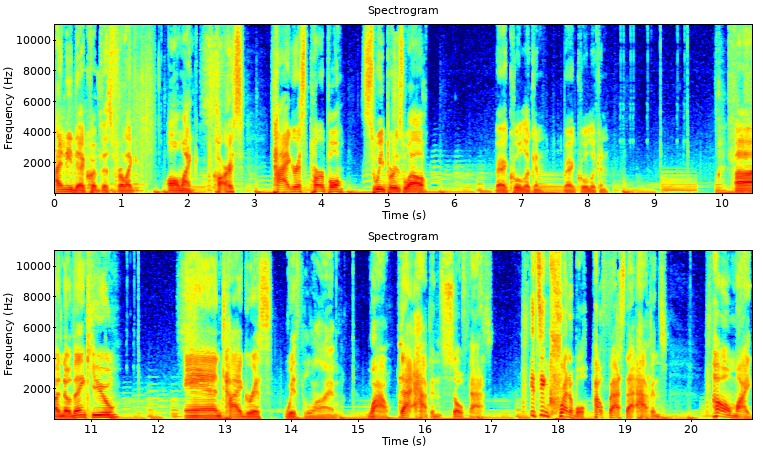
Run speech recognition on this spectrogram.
I need to equip this for like all my cars. Tigress Purple. Sweeper as well. Very cool looking. Very cool looking. Uh, no, thank you. And Tigress with lime. Wow, that happens so fast. It's incredible how fast that happens. Oh my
